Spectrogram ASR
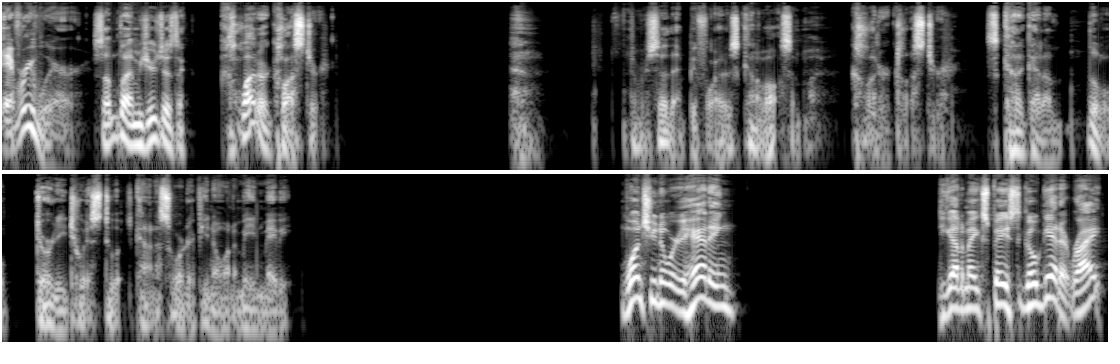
everywhere. Sometimes you're just a clutter cluster. Never said that before. That was kind of awesome. Clutter cluster. It's kind of got a little dirty twist to it, kind of, sort of, if you know what I mean, maybe. Once you know where you're heading, you got to make space to go get it, right?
